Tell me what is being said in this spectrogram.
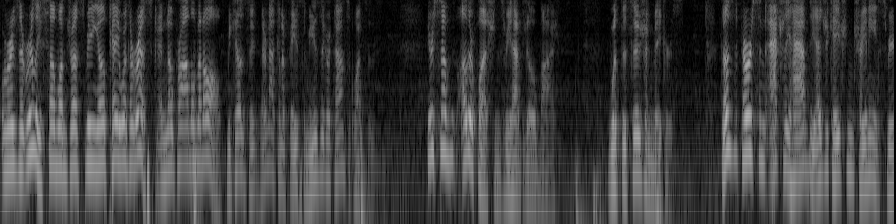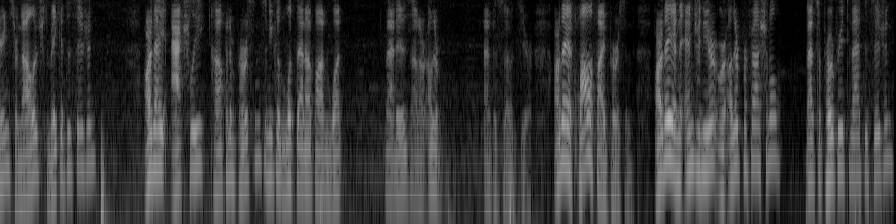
Or is it really someone just being okay with a risk and no problem at all because they're not going to face the music or consequences? Here's some other questions we have to go by with decision makers. Does the person actually have the education, training, experience, or knowledge to make a decision? Are they actually confident persons? And you can look that up on what that is on our other episodes here. Are they a qualified person? Are they an engineer or other professional that's appropriate to that decision?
